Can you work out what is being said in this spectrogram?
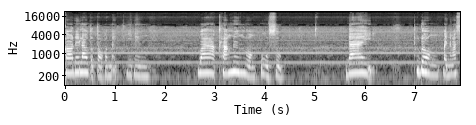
ก็ได้เล่าต่อๆกันมาอีกทีหนึ่งว่าครั้งหนึ่งหลวงปู่สุข ได้ทุดงไปนมัส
